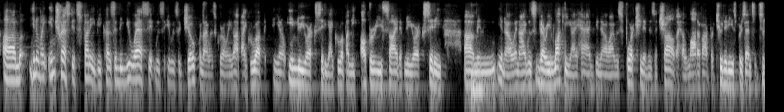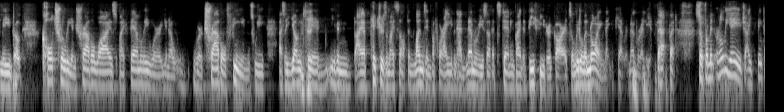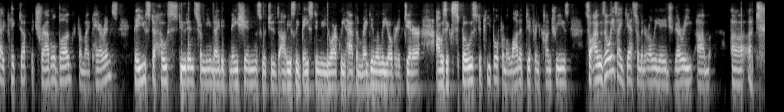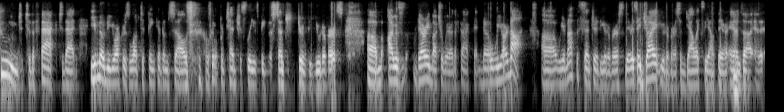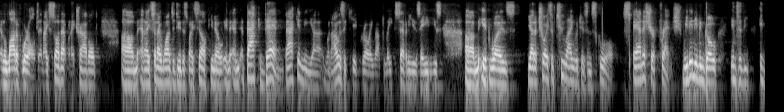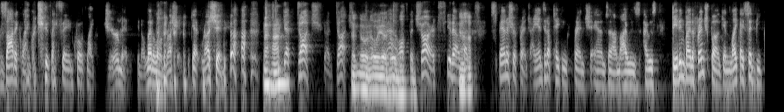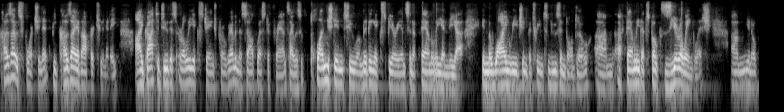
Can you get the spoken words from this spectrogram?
um, you know, my interest. It's funny because in the U.S. it was it was a joke when I was growing up. I grew up you know in New York City. I grew up on the Upper East Side of New York City. Um, and you know, and I was very lucky. I had, you know, I was fortunate as a child. I had a lot of opportunities presented to me, both culturally and travel wise. My family were, you know, were travel fiends. We, as a young okay. kid, even I have pictures of myself in London before I even had memories of it, standing by the Beefeater guard. It's a little annoying that you can't remember any of that. But so from an early age, I think I picked up the travel bug from my parents they used to host students from the United Nations, which is obviously based in New York. We'd have them regularly over to dinner. I was exposed to people from a lot of different countries. So I was always, I guess, from an early age, very um, uh, attuned to the fact that even though New Yorkers love to think of themselves a little pretentiously as being the center of the universe, um, I was very much aware of the fact that no, we are not. Uh, we are not the center of the universe. There is a giant universe and galaxy out there, and, uh, and, and a lot of worlds. And I saw that when I traveled. Um, and I said I wanted to do this myself, you know. In, and back then, back in the uh, when I was a kid growing up, late seventies, eighties, um, it was you had a choice of two languages in school Spanish or French. We didn't even go into the exotic languages, I say in quote, like German, you know, let alone Russian. Get Russian. uh-huh. Get Dutch. Uh, Dutch. Uh, no, no, yeah. No. Off the charts, you know. Uh-huh. Spanish or French. I ended up taking French, and um, I was I was bitten by the French bug. And like I said, because I was fortunate, because I had opportunity, I got to do this early exchange program in the southwest of France. I was plunged into a living experience in a family in the uh, in the wine region between Toulouse and Bordeaux, um, a family that spoke zero English. Um, you know,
